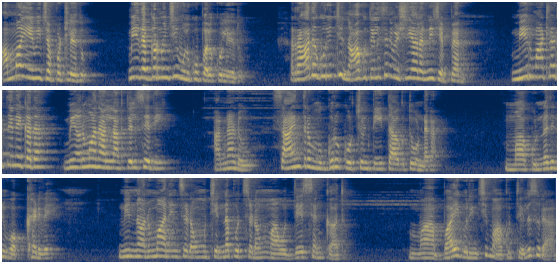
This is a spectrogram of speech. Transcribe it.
అమ్మ ఏమీ చెప్పట్లేదు. మీ దగ్గర నుంచి ఉలుకు పలుకు లేదు. రాధ గురించి నాకు తెలిసిన విషయాలన్నీ చెప్పాను. మీరు మాట్లాడితేనే కదా మీ అనుమానాలు నాకు తెలిసేది అన్నాడు సాయంత్రం ముగ్గురు కూర్చుని టీ తాగుతూ ఉండగా. మాకున్నది నువ్వు ఒక్కడివే. నిన్ను అనుమానించడం చిన్నపుచ్చడం మా ఉద్దేశం కాదు. మా అబ్బాయి గురించి మాకు తెలుసురా.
